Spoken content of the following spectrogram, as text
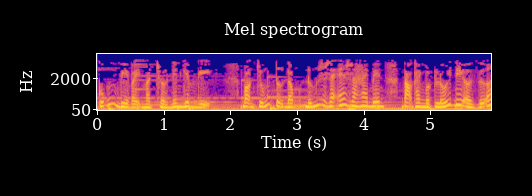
cũng vì vậy mà trở nên nghiêm nghị. Bọn chúng tự động đứng rẽ ra hai bên, tạo thành một lối đi ở giữa.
